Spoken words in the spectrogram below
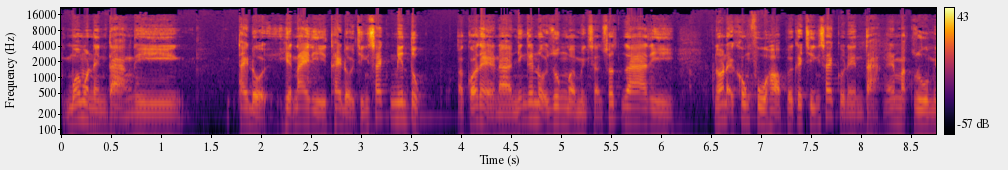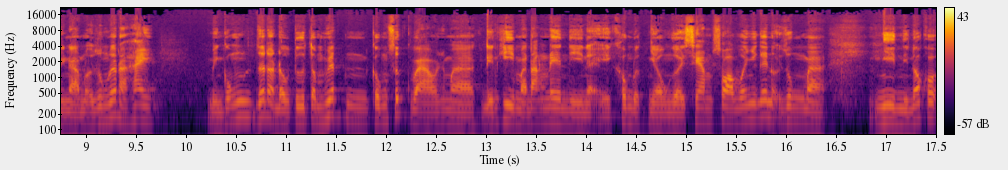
mỗi một nền tảng thì thay đổi hiện nay thì thay đổi chính sách liên tục và có thể là những cái nội dung mà mình sản xuất ra thì nó lại không phù hợp với cái chính sách của nền tảng. Nên mặc dù mình làm nội dung rất là hay, mình cũng rất là đầu tư tâm huyết, công sức vào, nhưng mà đến khi mà đăng lên thì lại không được nhiều người xem so với những cái nội dung mà nhìn thì nó có,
